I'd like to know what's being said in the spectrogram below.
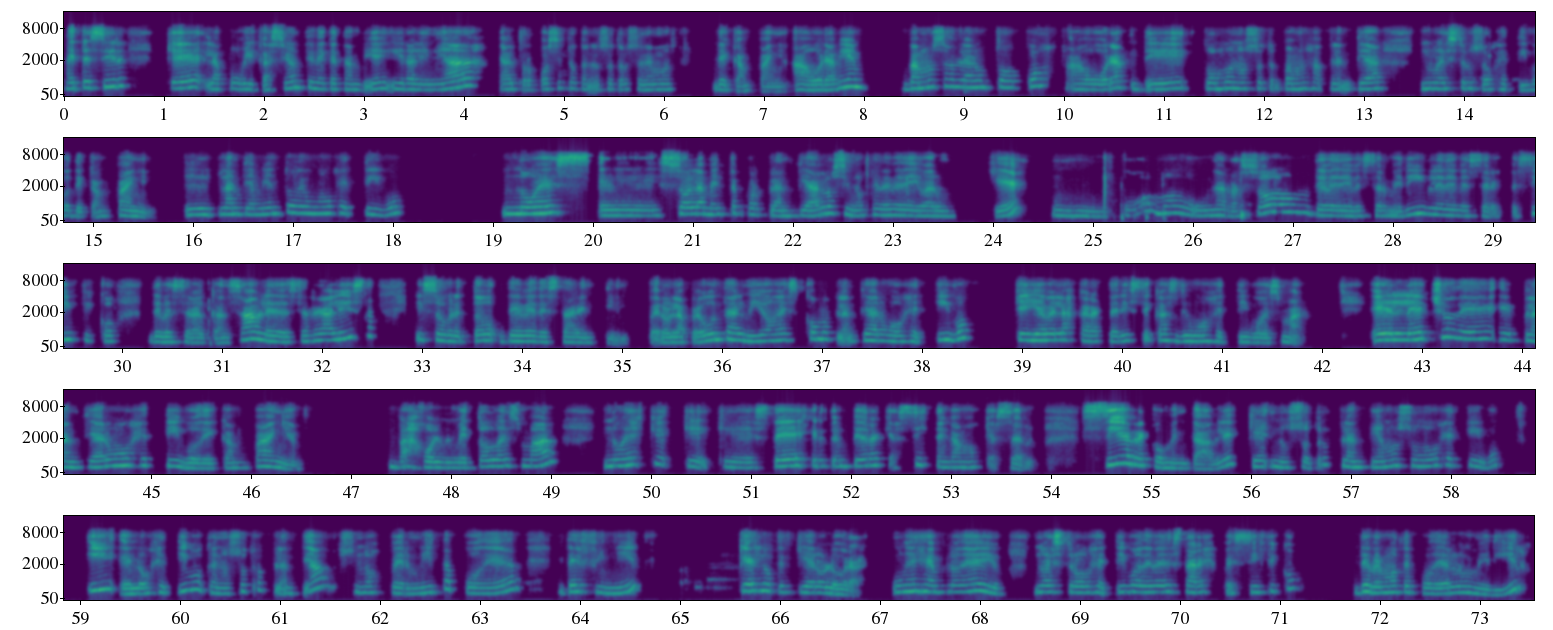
Es decir, que la publicación tiene que también ir alineada al propósito que nosotros tenemos de campaña. Ahora bien, vamos a hablar un poco ahora de cómo nosotros vamos a plantear nuestros objetivos de campaña. El planteamiento de un objetivo no es eh, solamente por plantearlo, sino que debe de llevar un qué, cómo, una razón, debe, debe ser medible, debe ser específico, debe ser alcanzable, debe ser realista y sobre todo debe de estar en tiempo. Pero la pregunta del millón es cómo plantear un objetivo que lleve las características de un objetivo SMART. El hecho de eh, plantear un objetivo de campaña bajo el método SMART, no es que, que, que, esté escrito en piedra que así tengamos que hacerlo. Sí es recomendable que nosotros planteemos un objetivo y el objetivo que nosotros planteamos nos permita poder definir qué es lo que quiero lograr. Un ejemplo de ello, nuestro objetivo debe estar específico, debemos de poderlo medir,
